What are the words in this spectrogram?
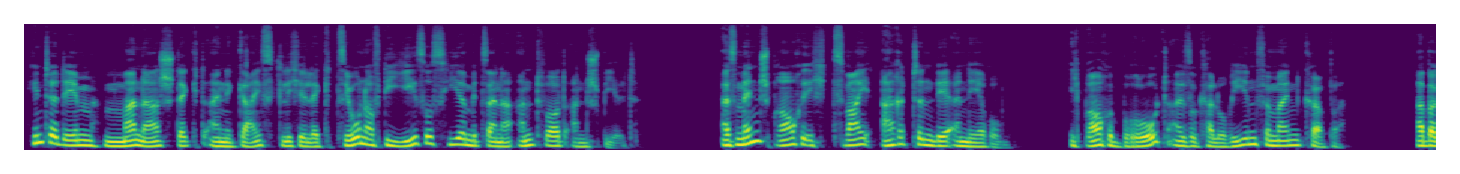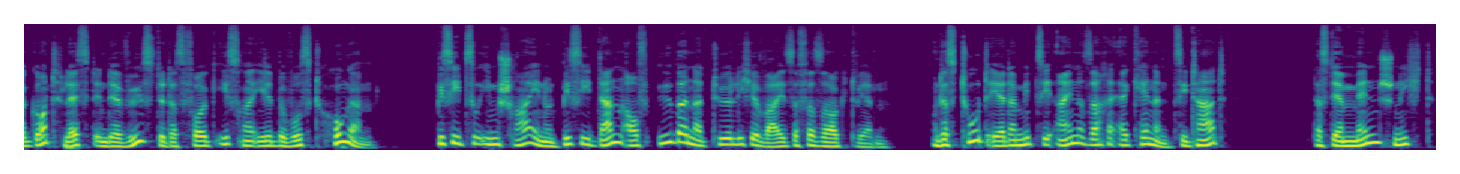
Hinter dem Manna steckt eine geistliche Lektion, auf die Jesus hier mit seiner Antwort anspielt. Als Mensch brauche ich zwei Arten der Ernährung. Ich brauche Brot, also Kalorien für meinen Körper. Aber Gott lässt in der Wüste das Volk Israel bewusst hungern. bis sie zu ihm schreien und bis sie dann auf übernatürliche Weise versorgt werden. Und das tut er, damit sie eine Sache erkennen, Zitat, dass der Mensch nicht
